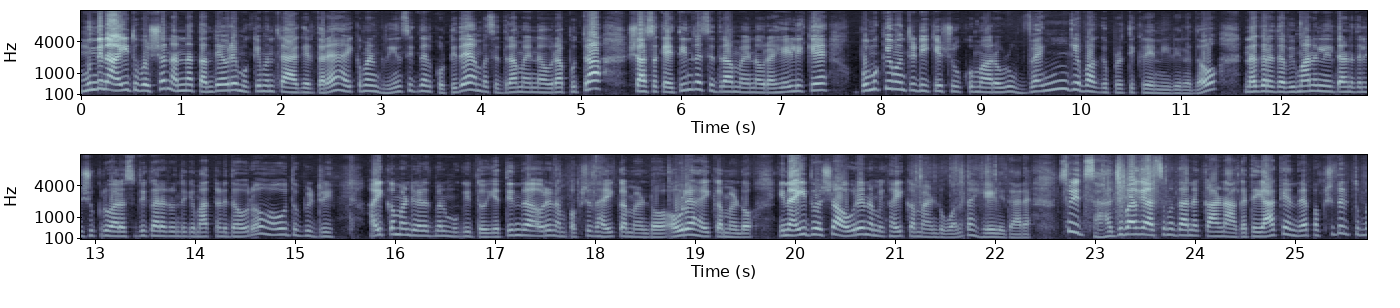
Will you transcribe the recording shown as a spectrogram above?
ಮುಂದಿನ ಐದು ವರ್ಷ ನನ್ನ ತಂದೆಯವರೇ ಮುಖ್ಯಮಂತ್ರಿ ಆಗಿರ್ತಾರೆ. ಹೈಕಮಾಂಡ್ ಗ್ರೀನ್ ಸಿಗ್ನಲ್ ಕೊಟ್ಟಿದೆ ಎಂಬ ಸಿದ್ದರಾಮಯ್ಯನವರ ಪುತ್ರ ಶಾಸಕ ಯತೀಂದ್ರ ಸಿದ್ದರಾಮಯ್ಯನವರ ಹೇಳಿಕೆ ಉಪಮುಖ್ಯಮಂತ್ರಿ ಡಿ ಕೆ ಶಿವಕುಮಾರ್ ಅವರು ವ್ಯಂಗ್ಯವಾಗಿ ಪ್ರತಿಕ್ರಿಯೆ ನೀಡಿರೋದು. ನಗರದ ವಿಮಾನ ನಿಲ್ದಾಣದಲ್ಲಿ ಶುಕ್ರವಾರ ಸುದ್ದಿಗಾರರೊಂದಿಗೆ ಮಾತನಾಡಿದ ಅವರು, ಹೌದು ಬಿಡ್ರಿ, ಹೈಕಮಾಂಡ್ ಹೇಳಿದ್ಮೇಲೆ ಮುಗೀತು. ಯತೀಂದ್ರ ಅವರೇ ನಮ್ಮ ಪಕ್ಷದ ಹೈಕಮಾಂಡು? ಅವರೇ ಹೈಕಮಾಂಡು? ಇನ್ನು ಐದು ವರ್ಷ ಅವರೇ ನಮಗೆ ಹೈಕಮಾಂಡು ಅಂತ ಹೇಳಿದ್ದಾರೆ. ಸೊ ಇದು ಸಹಜವಾಗಿ ಅಸಮಾಧಾನಕ್ಕೆ ಕಾರಣ ಆಗುತ್ತೆ. ಯಾಕೆಂದರೆ ಪಕ್ಷದಲ್ಲಿ ತುಂಬ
